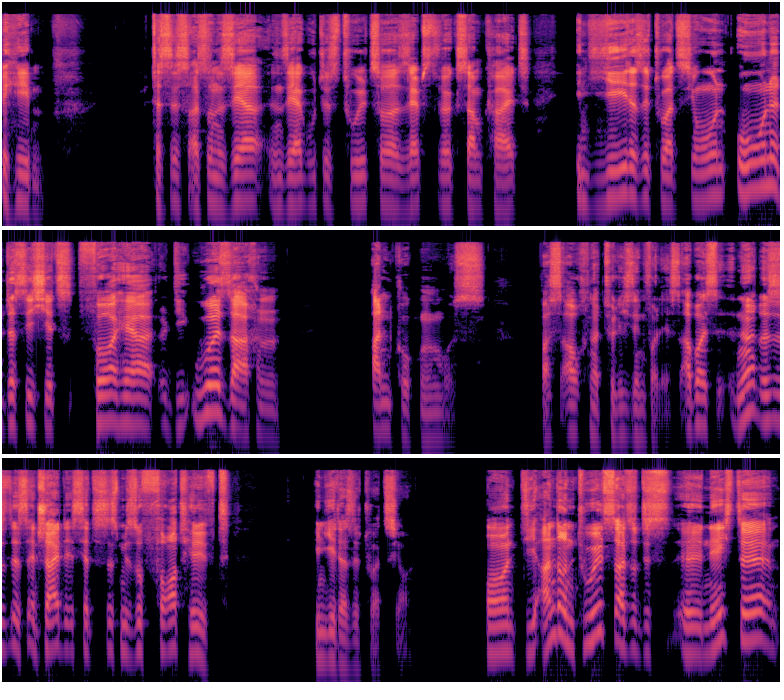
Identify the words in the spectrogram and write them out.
beheben. Das ist also eine sehr, ein sehr gutes Tool zur Selbstwirksamkeit in jeder Situation, ohne dass ich jetzt vorher die Ursachen angucken muss, was auch natürlich sinnvoll ist. Aber es, ne, das, ist, das Entscheidende ist jetzt, dass es mir sofort hilft in jeder Situation. Und die anderen Tools, also das äh, nächste,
